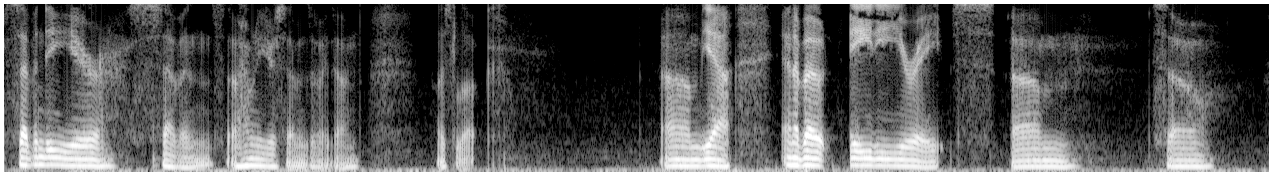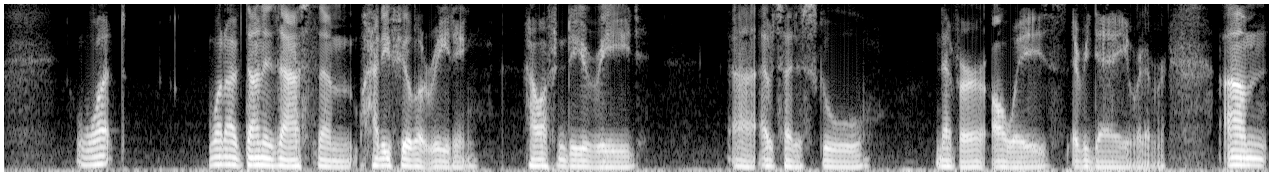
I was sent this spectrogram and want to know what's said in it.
seventy year sevens. So how many year sevens have I done? Let's look. Um, yeah, and about eighty year eights. Um, so what what I've done is ask them, how do you feel about reading? How often do you read uh, outside of school? Never, always, every day, or whatever. Um,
